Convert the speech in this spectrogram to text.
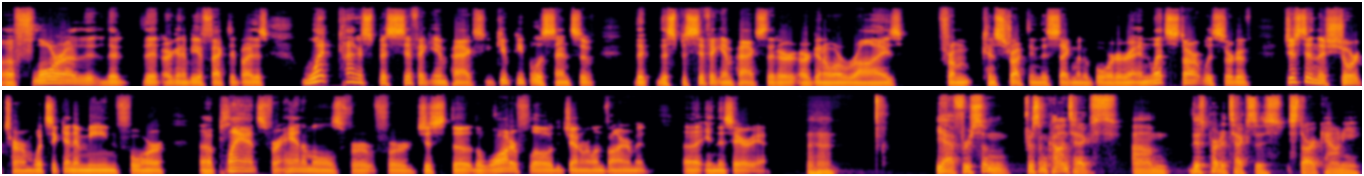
uh, flora that, that, that are going to be affected by this. What kind of specific impacts? You give people a sense of the the specific impacts that are are going to arise from constructing this segment of border. And let's start with sort of just in the short term. What's it going to mean for uh, plants, for animals, for for just the the water flow, the general environment uh, in this area? Mm-hmm. Yeah, for some for some context, um, this part of Texas, Starr County,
